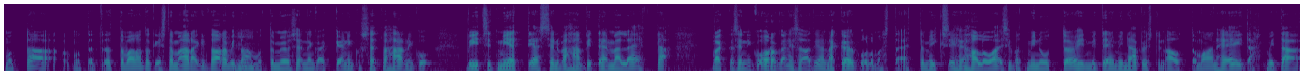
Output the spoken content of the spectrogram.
mutta, mutta että, että tavallaan toki sitä määrääkin tarvitaan, mm. mutta myös ennen kaikkea niin kuin se, että vähän niin kuin viitsit miettiä sen vähän pitemmälle, että vaikka sen niin organisaation näkökulmasta, että miksi he haluaisivat minut töihin, miten minä pystyn auttamaan heitä, mitä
